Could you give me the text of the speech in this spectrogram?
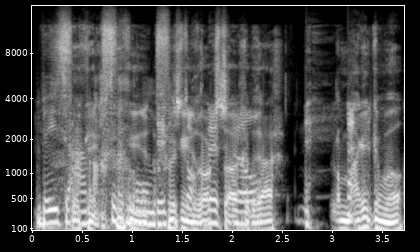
weten aan fucking, achtergrond. fucking, Dit is fucking toch best rockstar wel- gedrag. Dan maak ik hem wel.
